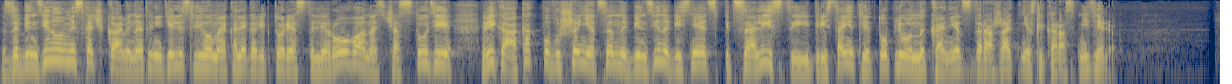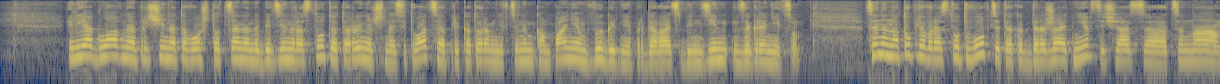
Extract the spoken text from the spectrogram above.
За бензиновыми скачками на этой неделе следила моя коллега Виктория Столярова. Она сейчас в студии. Вика, а как повышение цен на бензин объясняют специалисты? И перестанет ли топливо наконец дорожать несколько раз в неделю? Илья, главная причина того, что цены на бензин растут, это рыночная ситуация, при котором нефтяным компаниям выгоднее продавать бензин за границу. Цены на топливо растут в опте, так как дорожает нефть. Сейчас э, цена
